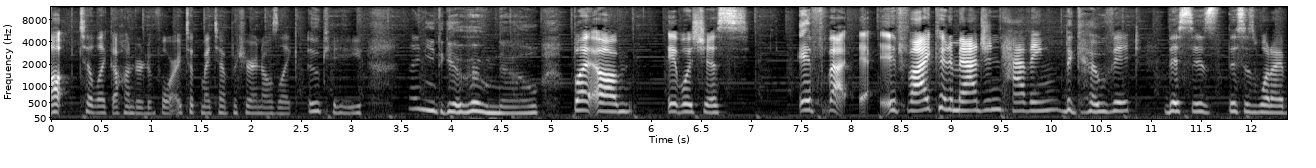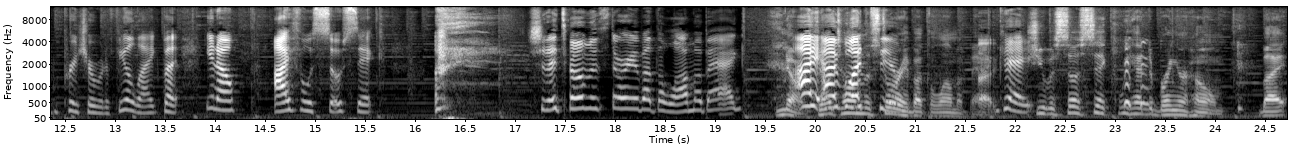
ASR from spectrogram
up to like 104. I took my temperature, and I was like, okay, I need to go home now. But um, it was just if I, if I could imagine having the COVID, this is this is what I'm pretty sure would feel like. But you know, I was so sick. Should I tell him a story about the llama bag? No, I, don't I tell him the story to. about the llama bag. Okay. She was so sick we had to bring her home, but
